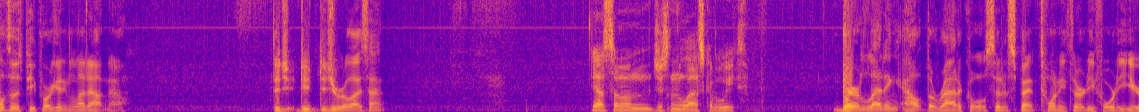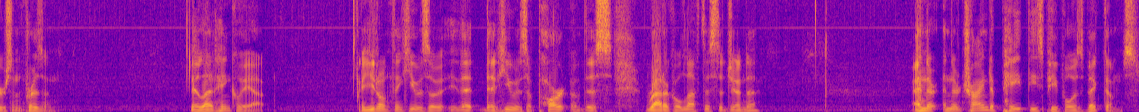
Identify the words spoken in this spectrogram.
of those people are getting let out now. Did you, did, did you realize that? Yeah, some of them just in the last couple of weeks. They're letting out the radicals that have spent 20, 30, 40 years in prison. They let Hinckley out. You don't think he was a, that, that he was a part of this radical leftist agenda? And they're, and they're trying to paint these people as victims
